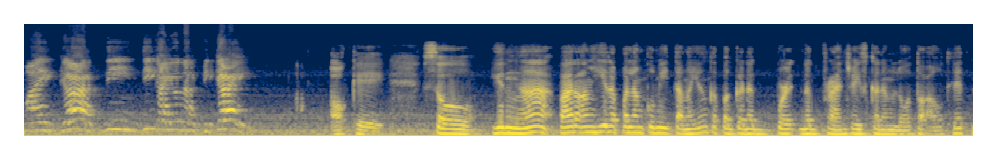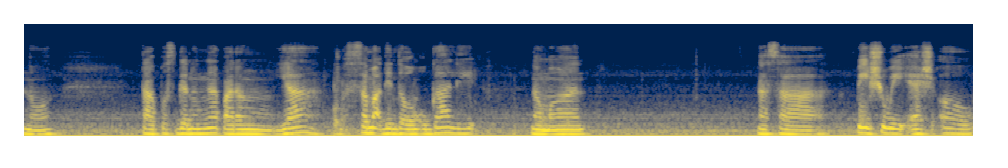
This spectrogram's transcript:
My God, di, di kayo nagbigay. Okay. So, yun nga, parang ang hirap palang kumita ngayon kapag ka nag nag-franchise ka ng Lotto outlet, no? Tapos ganun nga, parang, yeah, masasama din daw ang ugali ng mga nasa Peshui SO.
